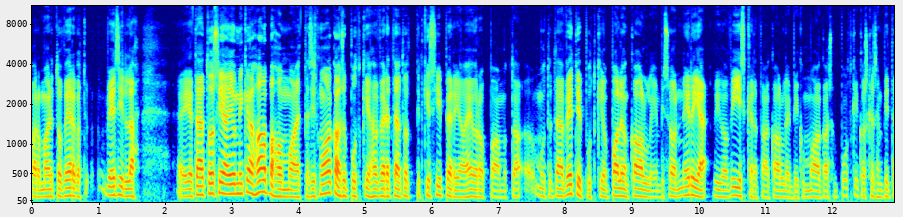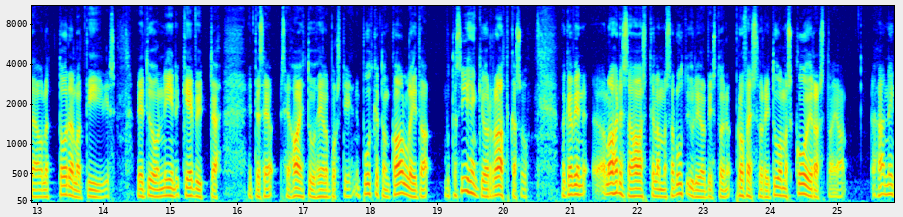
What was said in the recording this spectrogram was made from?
Varmaan nyt on verkot vesillä. Ja tämä tosiaan ei ole mikään halpa homma, että siis maakaasuputkihan vedetään tuolta pitkin Siperiaa Eurooppaan, mutta, mutta tämä vetyputki on paljon kalliimpi. Se on 4-5 kertaa kalliimpi kuin maakaasuputki, koska sen pitää olla todella tiivis. Vety on niin kevyttä, että se, se haihtuu helposti. Putket on kalliita, mutta siihenkin on ratkaisu. Mä kävin Lahdessa haastattelemassa LUT-yliopiston professori Tuomas Koirasta ja hän niin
